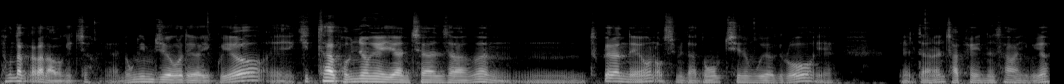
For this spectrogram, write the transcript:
평당가가 나오겠죠. 예, 농림지역으로 되어 있고요. 예, 기타 법령에 의한 제한사항은 음, 특별한 내용은 없습니다. 농업진흥구역으로 예, 일단은 잡혀 있는 상황이고요.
